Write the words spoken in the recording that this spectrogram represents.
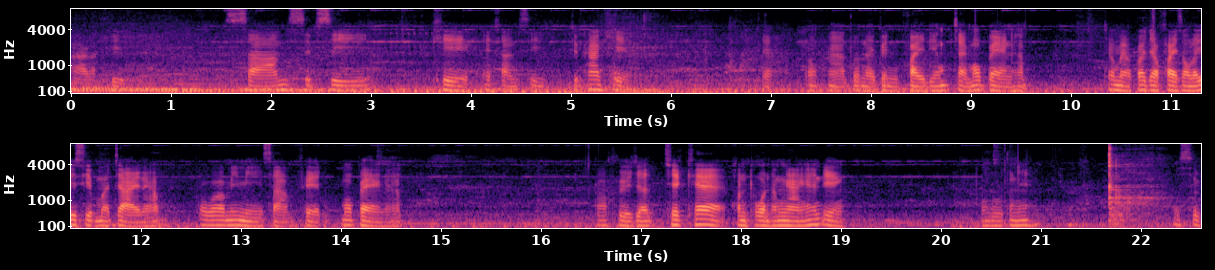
อากับที สามสิบสี่เคไอสามสี่จุดห้าเคเดี๋ยต้องหาตัวไหนเป็นไฟเลี้ยงจ่ายหม้อแปลงนะครับ เจ้าแมวก็จะไฟ 220 มาจ่ายนะครับ เพราะว่าไม่มี 3 เฟสหม้อแปลงนะครับ ก็คือจะเช็คแค่คอนโทรลทำงานแค่นั้นเอง ลองดูตรงนี้ รู้สึก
